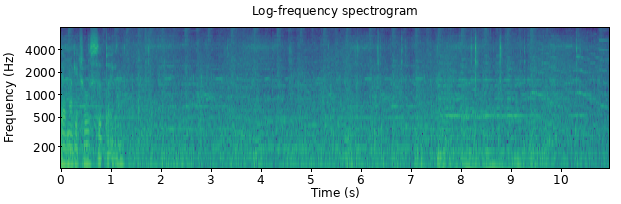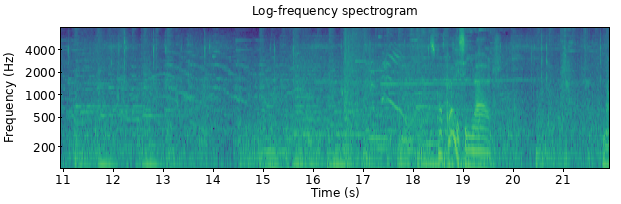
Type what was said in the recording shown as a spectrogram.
Clairement quelque chose, ça, par exemple. Est-ce qu'on peut aller ces nuages? Non.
